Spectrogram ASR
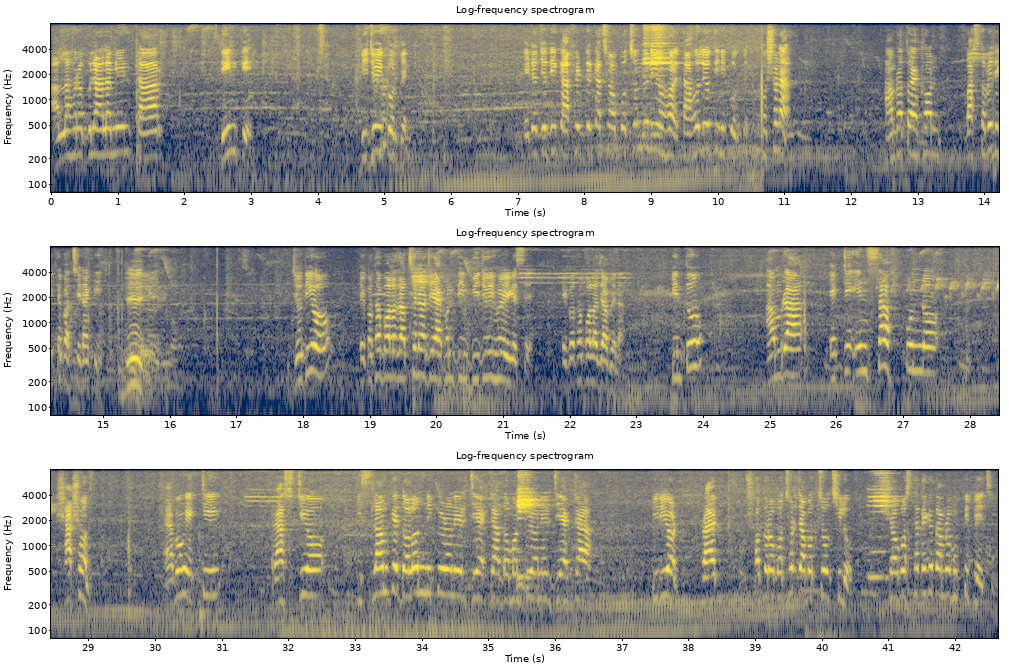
আল্লাহ রাব্বুল আলামিন তার দিনকে বিজয়ী করবেন। এটা যদি কাফেরদের কাছে অপছন্দনীয় হয় তাহলেও তিনি করবেন। ঘোষণা আমরা তো এখন বাস্তবে দেখতে পাচ্ছি নাকি? যদিও কথা বলা যাচ্ছে না যে এখন দিন বিজয়ী হয়ে গেছে কথা বলা যাবে না। কিন্তু আমরা একটি ইনসাফপূর্ণ শাসন এবং একটি রাষ্ট্রীয় ইসলামকে দলন নিপীড়নের যে একটা দমন পীড়নের যে একটা পিরিয়ড প্রায় সতেরো বছর যাবৎ চলছিল সে অবস্থা থেকে তো আমরা মুক্তি পেয়েছি।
